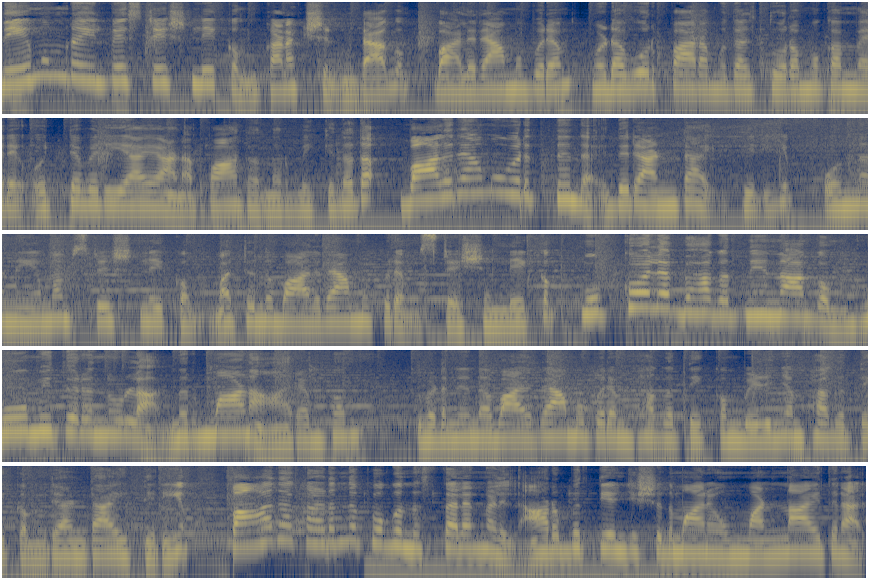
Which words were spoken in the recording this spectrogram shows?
നേമം റെയിൽവേ സ്റ്റേഷനിലേക്കും കണക്ഷൻ ഉണ്ടാകും. ബാലരാമപുരം മുടവൂർപ്പാറ മുതൽ തുറമുഖം വരെ ഒറ്റവരിയായാണ് പാത നിർമ്മിക്കുന്നത്. ബാലരാമപുരത്ത് നിന്ന് ഇത് രണ്ടായി തിരിയും. ഒന്ന് നിയമം സ്റ്റേഷനിലേക്കും മറ്റൊന്ന് ബാലരാമപുരം സ്റ്റേഷനിലേക്കും. മുക്കോല ഭാഗത്ത് നിന്നാകും ഭൂമി തുറന്നുള്ള നിർമ്മാണ ആരംഭം. ഇവിടെ നിന്ന് ബാലരാമപുരം ഭാഗത്തേക്കും വിഴിഞ്ഞം ഭാഗത്തേക്കും രണ്ടായി തിരിയും. പാത കടന്നു പോകുന്ന സ്ഥലങ്ങളിൽ അറുപത്തിയഞ്ച് ശതമാനവും മണ്ണായതിനാൽ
